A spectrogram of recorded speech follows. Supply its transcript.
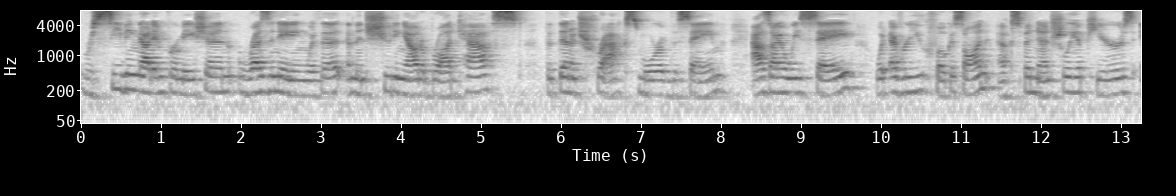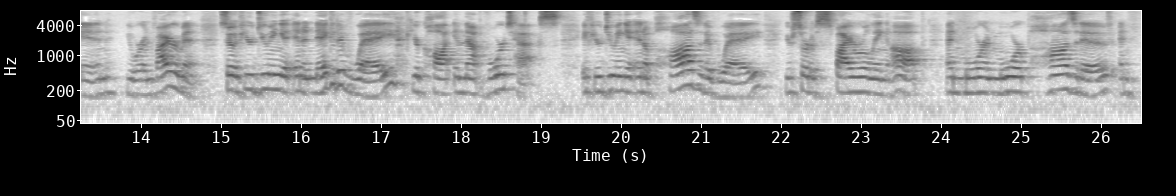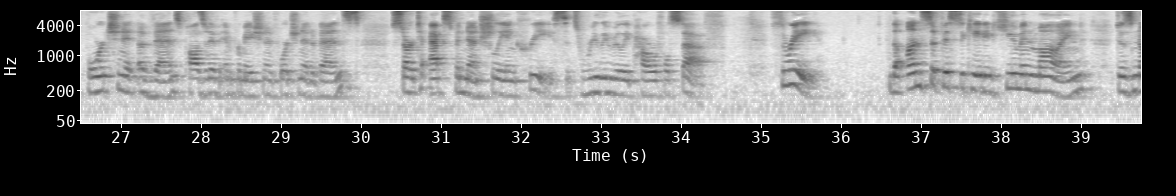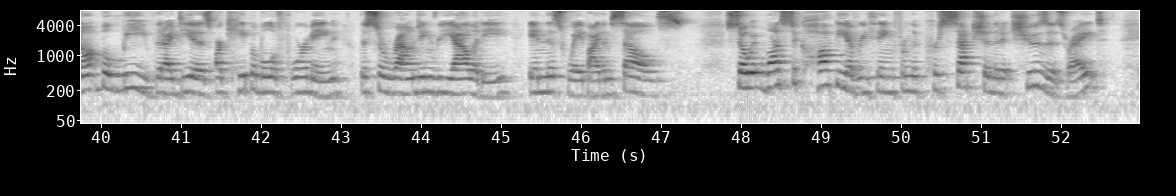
receiving that information, resonating with it, and then shooting out a broadcast that then attracts more of the same. As I always say, whatever you focus on exponentially appears in your environment. So if you're doing it in a negative way, you're caught in that vortex. If you're doing it in a positive way, you're sort of spiraling up and more and more positive and fortunate events, positive information and fortunate events start to exponentially increase. It's really, really powerful stuff. Three, the unsophisticated human mind does not believe that ideas are capable of forming the surrounding reality in this way by themselves. So it wants to copy everything from the perception that it chooses, right?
